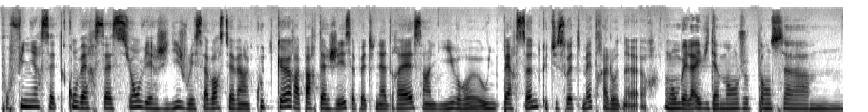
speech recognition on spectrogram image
Pour finir cette conversation, Virginie, je voulais savoir si tu avais un coup de cœur à partager. Ça peut être une adresse, un livre euh, ou une personne que tu souhaites mettre à l'honneur. Bon, ben là, évidemment, je pense à, hum,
